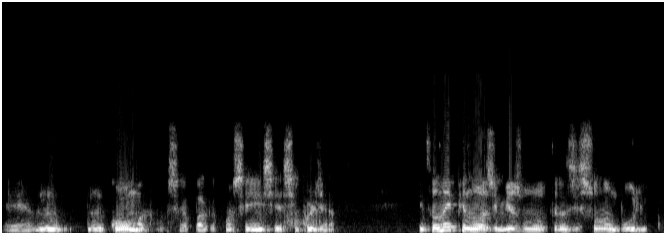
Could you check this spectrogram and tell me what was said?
é, um, um coma, você apaga a consciência e assim por diante. Então, na hipnose, mesmo no transe sonambúlico,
